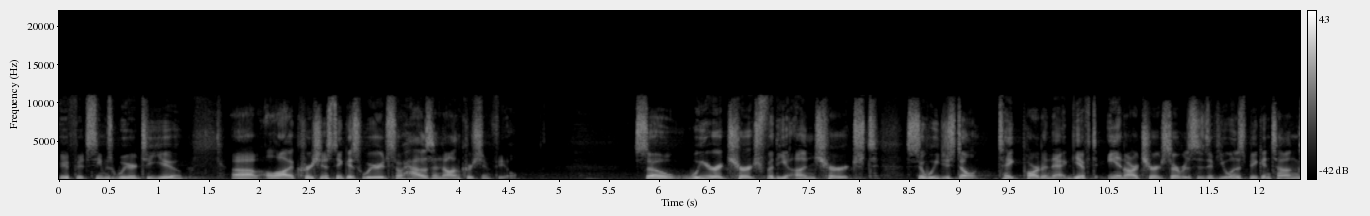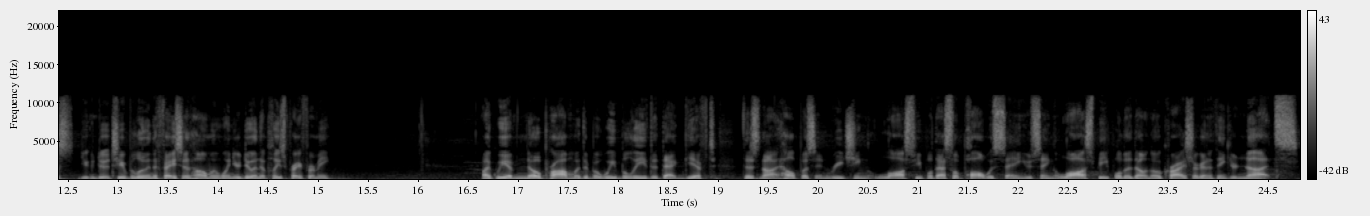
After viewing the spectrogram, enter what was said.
if it seems weird to you. Uh, a lot of Christians think it's weird, so how does a non Christian feel? So we are a church for the unchurched. So we just don't take part in that gift in our church services. If you want to speak in tongues, you can do it to your blue in the face at home. And when you're doing it, please pray for me. Like we have no problem with it, but we believe that that gift does not help us in reaching lost people. That's what Paul was saying. He was saying lost people that don't know Christ are going to think you're nuts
